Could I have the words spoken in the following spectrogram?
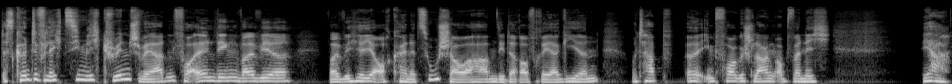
das könnte vielleicht ziemlich cringe werden, vor allen Dingen, weil wir weil wir hier ja auch keine Zuschauer haben, die darauf reagieren und habe äh, ihm vorgeschlagen, ob wir nicht ja,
